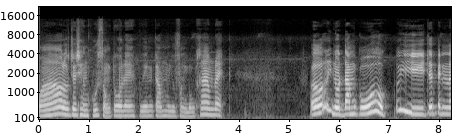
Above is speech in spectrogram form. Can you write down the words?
ว้าว เราจอแชงคูดสองตัวเลย เวรกรรมอยู่ฝั่งตรงข้ามด้วย เอ้ยหนวดดำกูเฮ้ยจะเป็นอะไร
